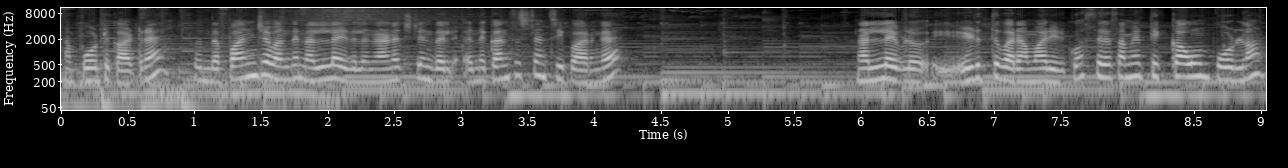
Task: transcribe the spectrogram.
நான் போட்டு காட்டுறேன். ஸோ இந்த பஞ்சை வந்து நல்லா இதில் நினச்சிட்டு இந்த இந்த கன்சிஸ்டன்சி பாருங்கள் நல்லா இவ்வளோ எடுத்து வர மாதிரி இருக்கும். சில சமயம் திக்காவும் போடலாம்.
